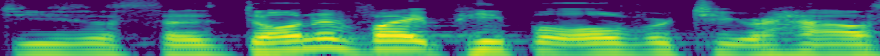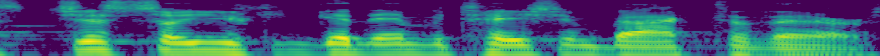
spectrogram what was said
Jesus says, don't invite people over to your house just so you can get an invitation back to theirs.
